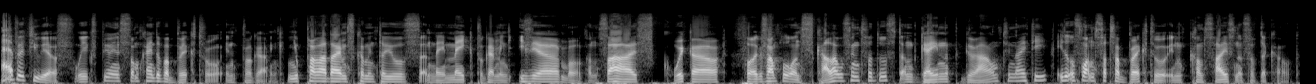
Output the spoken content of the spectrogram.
Every few years, we experience some kind of a breakthrough in programming. New paradigms come into use and they make programming easier, more concise, quicker. For example, when Scala was introduced and gained ground in IT, it was one such a breakthrough in conciseness of the code.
